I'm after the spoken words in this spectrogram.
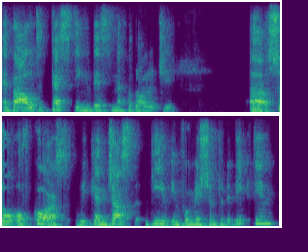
about testing this methodology. Uh, so of course, we can just give information to the victim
